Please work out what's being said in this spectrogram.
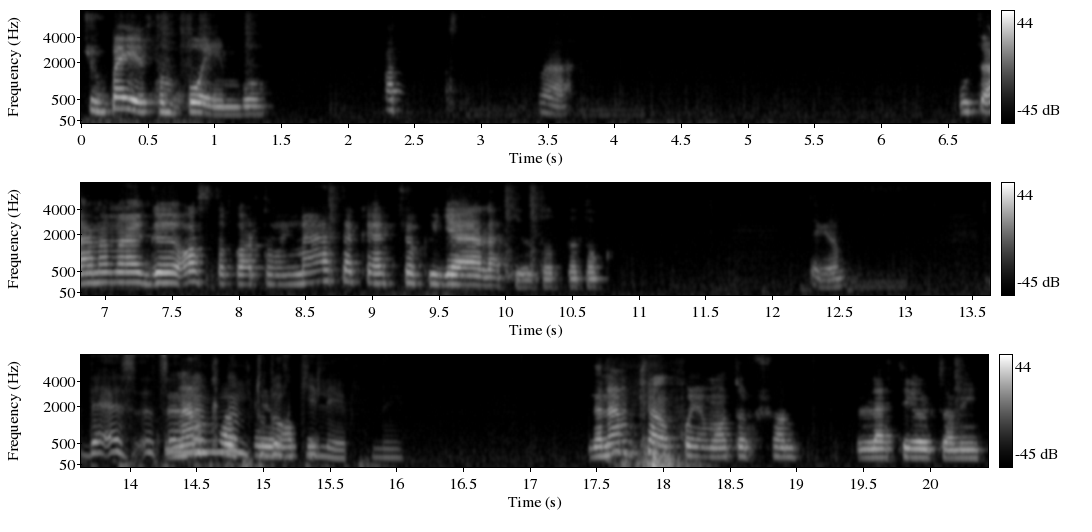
Csak beírtam poénból. Ne. Utána meg azt akartam, hogy meheteket, csak ugye letiltottatok. Igen. De ez, ez Nem nem, nem, tudok kilépni. De nem kell folyamatosan letiltani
